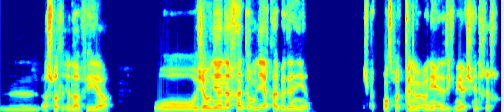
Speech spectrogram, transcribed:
الأشواط الإضافية. وجاوني أنا خانتهم اللياقه البدنيه je pense pas كانوا معونين على ديك 120 دقيقة.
